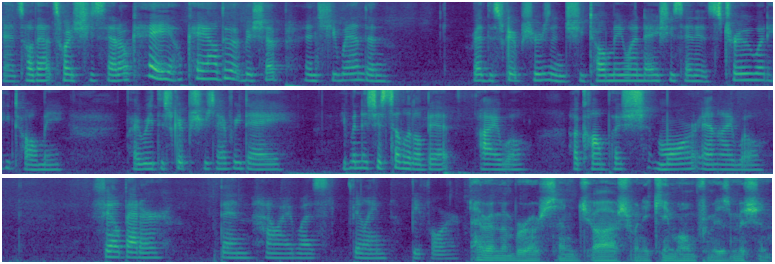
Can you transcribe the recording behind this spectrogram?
And so that's what she said. Okay, okay, I'll do it, Bishop. And she went and read the scriptures, and she told me one day, she said, It's true what he told me. I read the scriptures every day, even if it's just a little bit, I will accomplish more and I will feel better than how I was feeling before. I remember our son Josh when he came home from his mission,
